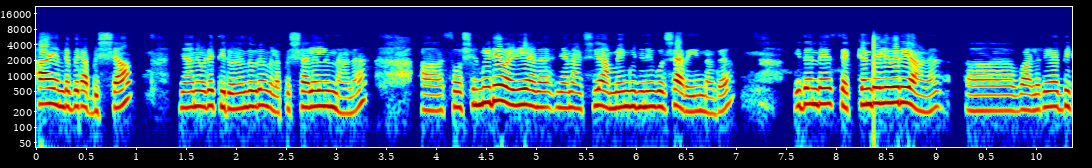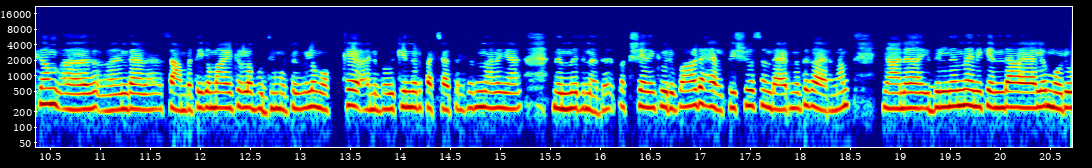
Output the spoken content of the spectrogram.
ഹായ് എന്റെ പേര് അഭിഷ. ഞാനിവിടെ തിരുവനന്തപുരം വിളപ്പശാലയിൽ നിന്നാണ്. സോഷ്യൽ മീഡിയ വഴിയാണ് ഞാൻ ആക്ച്വലി അമ്മയും കുഞ്ഞിനെയും കുറിച്ച് അറിയുന്നത്. ഇതെന്റെ സെക്കൻഡ് ഡെലിവറി ആണ്. വളരെയധികം എന്താണ് സാമ്പത്തികമായിട്ടുള്ള ബുദ്ധിമുട്ടുകളും ഒക്കെ അനുഭവിക്കുന്ന ഒരു പശ്ചാത്തലത്തിൽ നിന്നാണ് ഞാൻ നിന്നിരുന്നത്. പക്ഷെ എനിക്ക് ഒരുപാട് ഹെൽത്ത് ഇഷ്യൂസ് ഉണ്ടായിരുന്നത് കാരണം ഞാൻ ഇതിൽ നിന്ന് എനിക്ക് എന്തായാലും ഒരു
